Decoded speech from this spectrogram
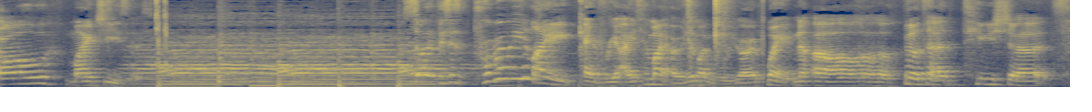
Oh my Jesus. So this is probably like every item I own in my wardrobe. Wait, no, uh, oh, filter t-shirts.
